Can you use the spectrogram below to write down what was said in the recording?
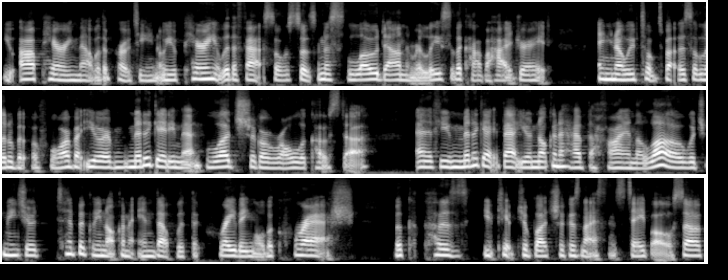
you are pairing that with a protein or you're pairing it with a fat source. So it's going to slow down the release of the carbohydrate. And, you know, we've talked about this a little bit before, but you're mitigating that blood sugar roller coaster and if you mitigate that, you're not going to have the high and the low, which means you're typically not going to end up with the craving or the crash because you kept your blood sugars nice and stable. So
